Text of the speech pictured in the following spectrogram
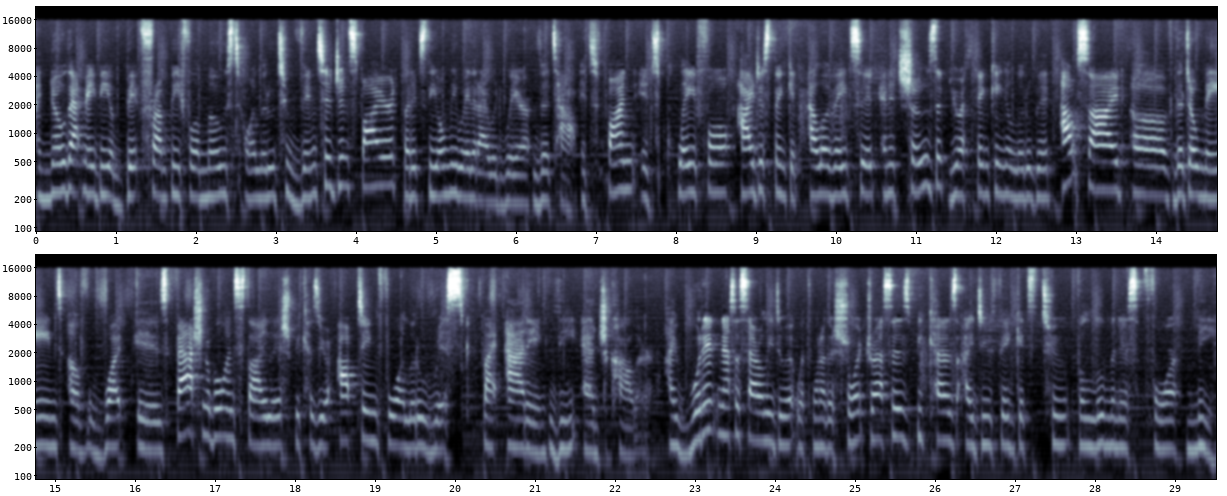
I know that may be a bit frumpy for most or a little too vintage inspired, but it's the only way that I would wear the top. It's fun, it's playful. I just think it elevates it and it shows that you're thinking a little bit outside of the domains of what is fashionable and stylish because you're opting for a little risk by adding the edge collar. I wouldn't necessarily do it with one of the short dresses because I do think it's too voluminous for me.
